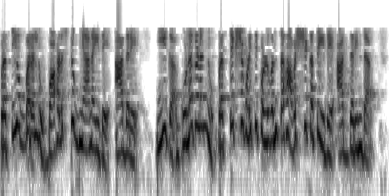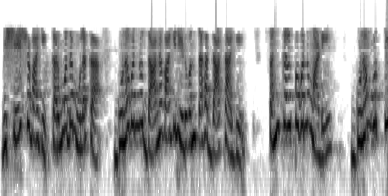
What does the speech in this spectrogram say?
ಪ್ರತಿಯೊಬ್ಬರಲ್ಲೂ ಬಹಳಷ್ಟು ಜ್ಞಾನ ಇದೆ. ಆದರೆ ಈಗ ಗುಣಗಳನ್ನು ಪ್ರತ್ಯಕ್ಷಗೊಳಿಸಿಕೊಳ್ಳುವಂತಹ ಅವಶ್ಯಕತೆ ಇದೆ. ಆದ್ದರಿಂದ ವಿಶೇಷವಾಗಿ ಕರ್ಮದ ಮೂಲಕ ಗುಣವನ್ನು ದಾನವಾಗಿ ನೀಡುವಂತಹ ದಾತಾಗಿ ಸಂಕಲ್ಪವನ್ನು ಮಾಡಿ ಗುಣಮೂರ್ತಿ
